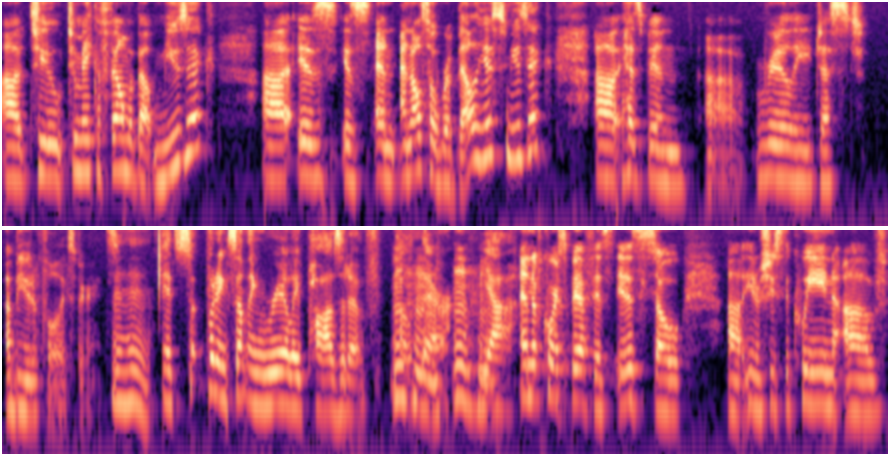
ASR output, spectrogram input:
uh, to to make a film about music uh, is is and and also rebellious music uh, has been uh, really just a beautiful experience. Mm-hmm. It's putting something really positive out mm-hmm, there. Mm-hmm. Yeah, and of course Bif is is so you know she's the queen of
